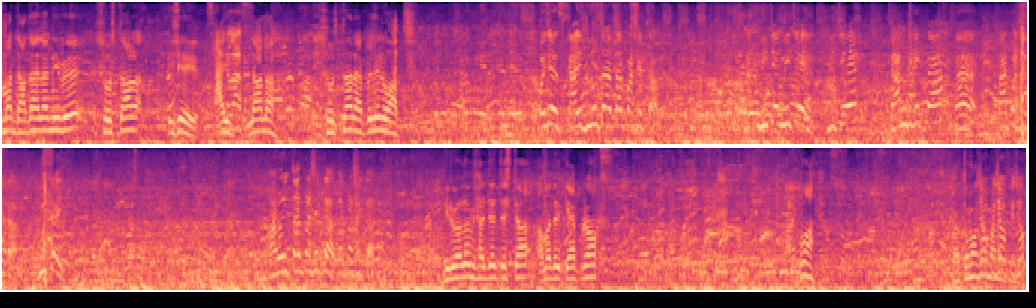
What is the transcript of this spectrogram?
আমার দাদা এলা নিবে সস্তার ইসে? না না সস্তার অ্যাপেলের ওয়াচ। ওই যে স্কাই ব্লুটা তার পাশেরটা। নিচে নিচে নিচে ডান দিকেরটা হ্যাঁ তার পাশেরটা দুইটাই আর ওই তার পাশেরটা তার পাশেরটা। হিরো আলম সাজার চেষ্টা আমাদের ক্যাপ রক্স। বাহ। তোমাকে পিছাও পিছাও পিছাও।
